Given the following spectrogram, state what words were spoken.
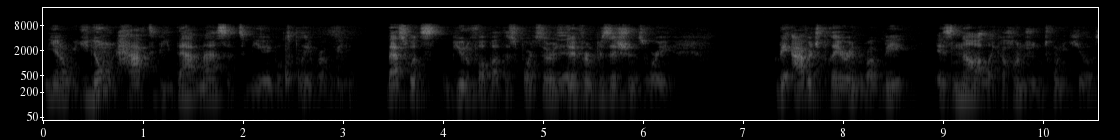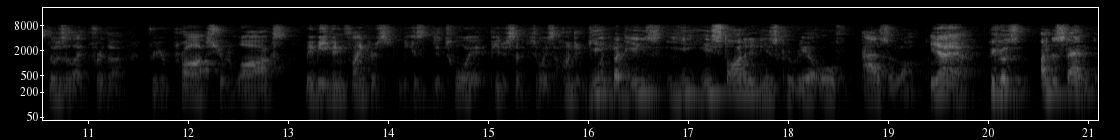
you know you don't have to be that massive to be able to play rugby. That's what's beautiful about the sports. There are Yeah. different positions where you, the average player in rugby is not like 120 kilos. Those are like for the for your props, your locks, maybe even flankers because du Toit, Peter said du Toit is 120. He, but he's he, he started his career off as a lock. yeah, yeah, Because understand,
